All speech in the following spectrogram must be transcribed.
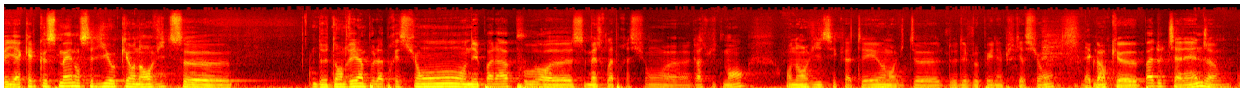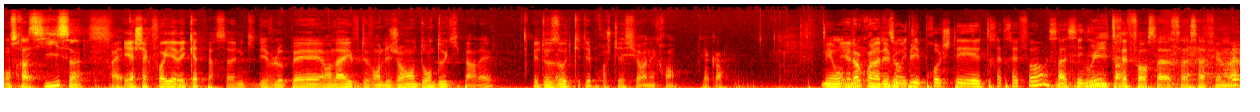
il y a quelques semaines, on s'est dit, ok, on a envie de se de- d'enlever un peu la pression. On n'est pas là pour se mettre la pression gratuitement. On a envie de s'éclater, on a envie de, de développer une application. Donc euh, pas de challenge. On sera 6 Ouais. et à chaque fois il y avait quatre personnes qui développaient en live devant les gens, dont deux qui parlaient et deux autres qui étaient projetés sur un écran. D'accord. Mais on, Et donc, on a ils ont développé- été projetés très très fort, ça a saigné. Oui, très fort, ça, ça, ça a fait mal.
